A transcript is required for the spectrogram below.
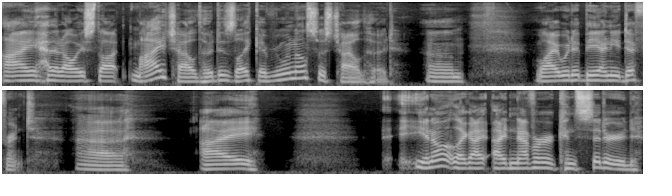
I had always thought my childhood is like everyone else's childhood. Um, why would it be any different? Uh, I you know, like I, I never considered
